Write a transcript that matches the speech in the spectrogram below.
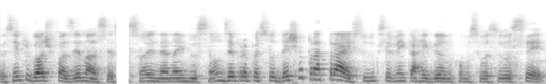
Eu sempre gosto de fazer nas sessões, né, na indução, dizer para a pessoa: deixa para trás tudo que você vem carregando como se fosse você.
